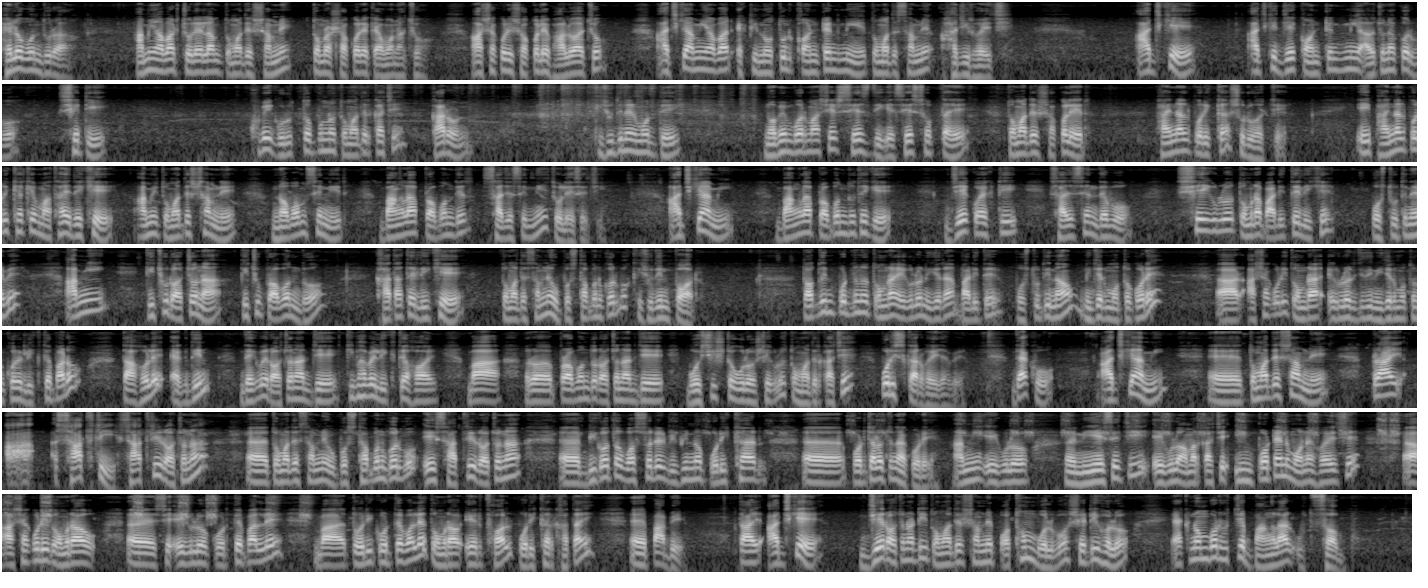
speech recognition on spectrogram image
Hello বন্ধুরা, আমি আবার চলে এলাম তোমাদের সামনে। তোমরা সকলে কেমন আছো? আশা করি সকলে ভালো আছো। আজকে আমি আবার একটি নতুন কন্টেন্ট নিয়ে তোমাদের সামনে হাজির হয়েছি। আজকে আজকে যে কন্টেন্ট নিয়ে আলোচনা করব, সেটি খুবই গুরুত্বপূর্ণ তোমাদের কাছে। কারণ, কিছুদিনের মধ্যেই নভেম্বর মাসের শেষ দিকে, শেষ সপ্তাহে তোমাদের সকলের ফাইনাল পরীক্ষা শুরু হচ্ছে। এই ফাইনাল পরীক্ষাকে মাথায় রেখে আমি তোমাদের সামনে নবম শ্রেণির বাংলা প্রবন্ধের সাজেশন নিয়ে চলে এসেছি। আজকে আমি বাংলা প্রবন্ধ থেকে যে কয়েকটি সাজেশন দেব, সেইগুলো তোমরা বাড়িতে লিখে প্রস্তুতি নেবে। আমি কিছু রচনা, কিছু প্রবন্ধ খাতাতে লিখে তোমাদের সামনে উপস্থাপন করব কিছুদিন পর। ততদিন পর্যন্ত তোমরা এগুলো নিজেরা বাড়িতে প্রস্তুতি নাও, নিজের মতো করে। আর আশা করি তোমরা এগুলো যদি নিজের মতন করে লিখতে পারো, তাহলে একদিন দেখবে রচনার যে কীভাবে লিখতে হয় বা প্রবন্ধ রচনার যে বৈশিষ্ট্যগুলো সেগুলো তোমাদের কাছে পরিষ্কার হয়ে যাবে। দেখো, আজকে আমি তোমাদের সামনে প্রায় সাতটি সাতটি রচনা তোমাদের সামনে উপস্থাপন করব। এই সাতটি রচনা বিগত বৎসরের বিভিন্ন পরীক্ষার পর্যালোচনা করে আমি এগুলো নিয়ে এসেছি। এগুলো আমার কাছে ইম্পর্ট্যান্ট মনে হয়েছে। আশা করি তোমরাও সে এগুলো করতে পারলে বা তৈরি করতে পারলে তোমরাও এর ফল পরীক্ষার খাতায় পাবে। তাই আজকে যে রচনাটি তোমাদের সামনে প্রথম বলব সেটি হলো, এক নম্বর হচ্ছে বাংলার উৎসব।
